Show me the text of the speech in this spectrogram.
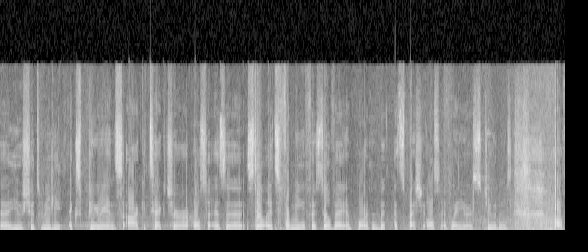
Uh, you should really experience architecture also as a, still it's for me for still very important, but especially also if when you're a student of,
